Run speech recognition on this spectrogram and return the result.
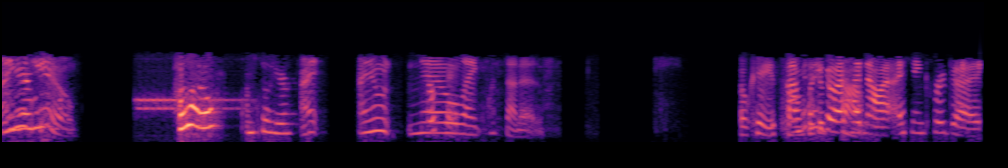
I hear you. Hello, I'm still here. I I don't know Okay. like what that is. Okay, it I'm sounds going like to go ahead now. I think we're good.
